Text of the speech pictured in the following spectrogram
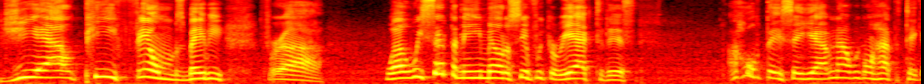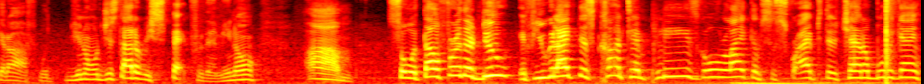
GLP Films, baby, for, uh, well, we sent them an email to see if we could react to this. I hope they say, yeah, now we're gonna have to take it off with you know, just out of respect for them, you know. Um, so without further ado, if you like this content, please go like and subscribe to their channel, Buddha Gang.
